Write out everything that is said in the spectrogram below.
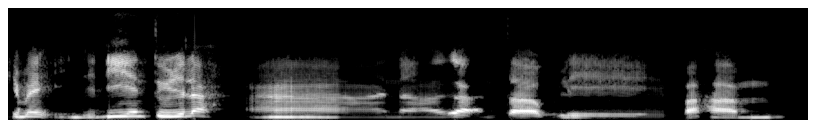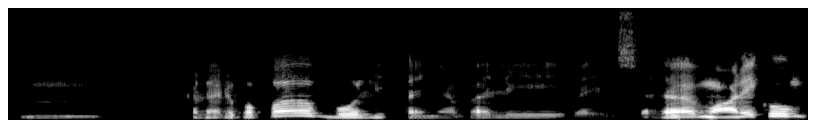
Okay, baik. Jadi yang tu je lah. Ha, nak agak hantar boleh faham. Hmm. Kalau ada apa-apa, boleh tanya balik. Baik. Assalamualaikum.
